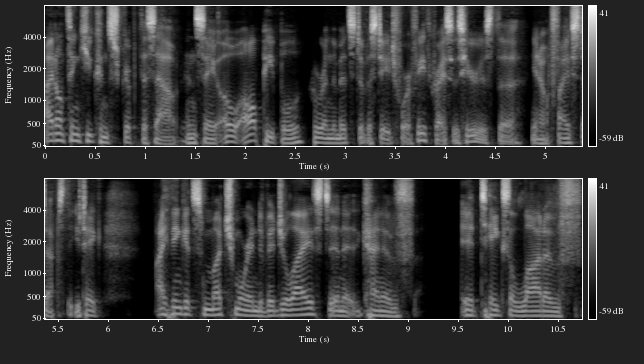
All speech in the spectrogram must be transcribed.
I don't think you can script this out and say, oh, all people who are in the midst of a stage four faith crisis, here is the, you know, five steps that you take. I think it's much more individualized and it kind of, it takes a lot of,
